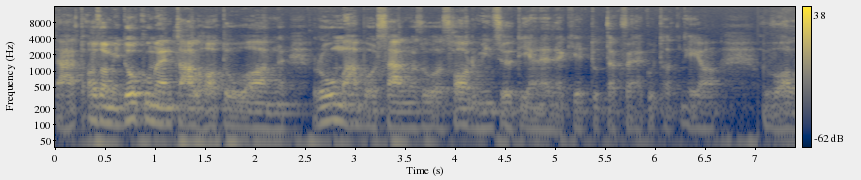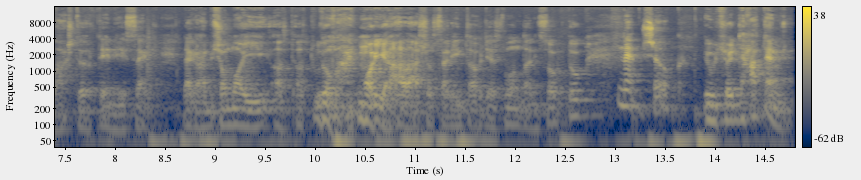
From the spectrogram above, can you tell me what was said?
tehát az, ami dokumentálhatóan Rómából származó, az 35 ilyen erekét tudtak felkutatni a vallástörténészek, legalábbis a mai, a, a tudomány mai állása szerint, ahogy ezt mondani szoktuk. Nem sok. Úgyhogy hát nem,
